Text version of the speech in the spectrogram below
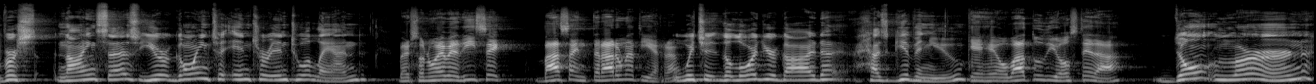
Verse 9 says, You're going to enter into a land Verso 9 dice, vas a entrar a una tierra which the Lord your God has given you. que Jehová tu Dios te da, Don't learn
